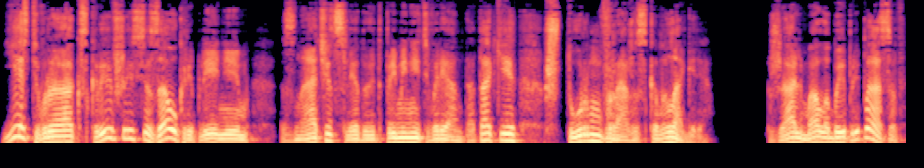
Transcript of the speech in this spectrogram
Есть враг, скрывшийся за укреплением, значит, следует применить вариант атаки «штурм вражеского лагеря». Жаль, мало боеприпасов,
